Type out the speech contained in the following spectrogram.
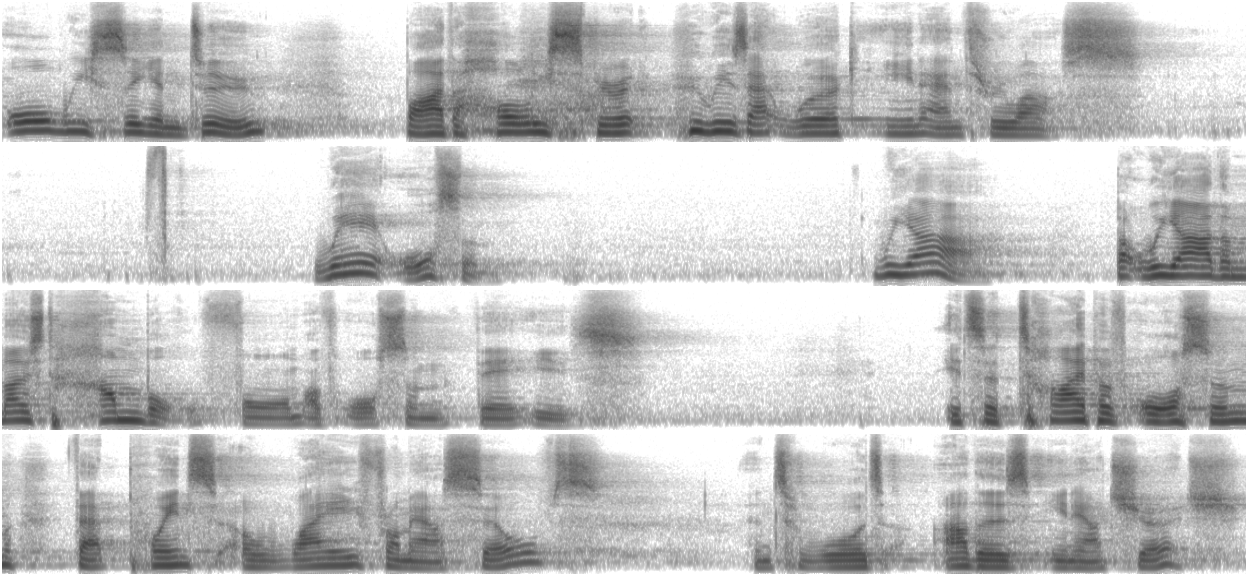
all we see and do by the Holy Spirit who is at work in and through us. We're awesome. We are. But we are the most humble form of awesome there is. It's a type of awesome that points away from ourselves and towards others in our church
